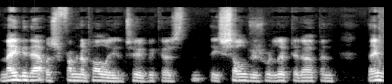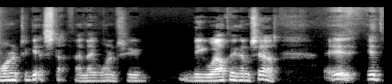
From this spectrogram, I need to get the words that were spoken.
maybe that was from Napoleon too, because these soldiers were lifted up and they wanted to get stuff and they wanted to be wealthy themselves. It, it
